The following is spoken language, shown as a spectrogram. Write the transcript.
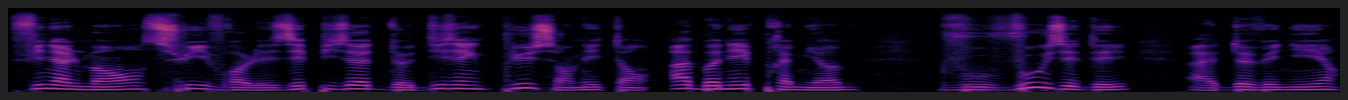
Finalement, suivre les épisodes de Design Plus en étant abonné premium vous vous aidez à devenir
